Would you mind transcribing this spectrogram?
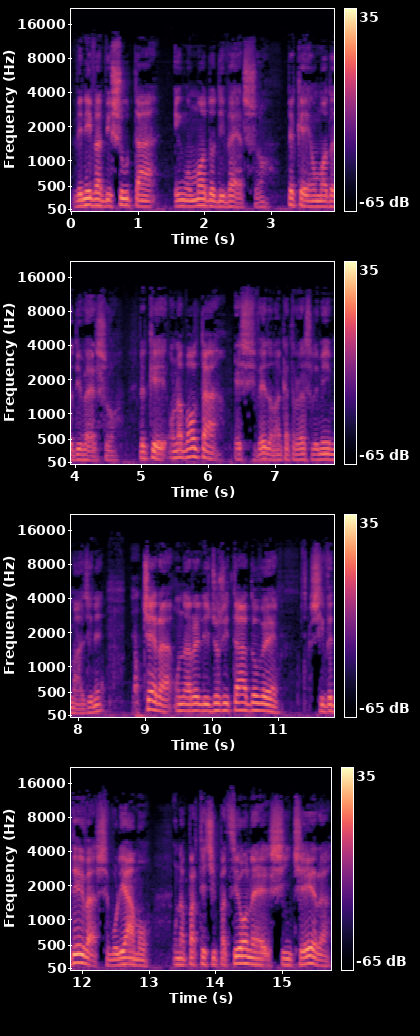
veniva vissuta in un modo diverso. Perché in un modo diverso? Perché una volta e si vedono anche attraverso le mie immagini, c'era una religiosità dove si vedeva, se vogliamo, una partecipazione sincera,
